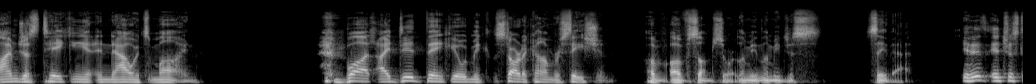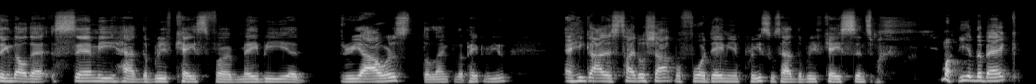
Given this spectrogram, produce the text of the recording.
I'm just taking it and now it's mine. but I did think it would make, start a conversation of of some sort. Let me let me just say that. It is interesting though that Sammy had the briefcase for maybe uh, three hours, the length of the pay per view, and he got his title shot before Damian Priest, who's had the briefcase since Money in the Bank.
